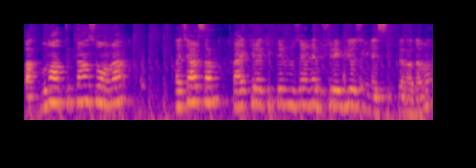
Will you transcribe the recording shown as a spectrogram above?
Bak bunu attıktan sonra kaçarsan belki rakiplerin üzerine düşürebiliyorsun yine sıktığın adamı.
